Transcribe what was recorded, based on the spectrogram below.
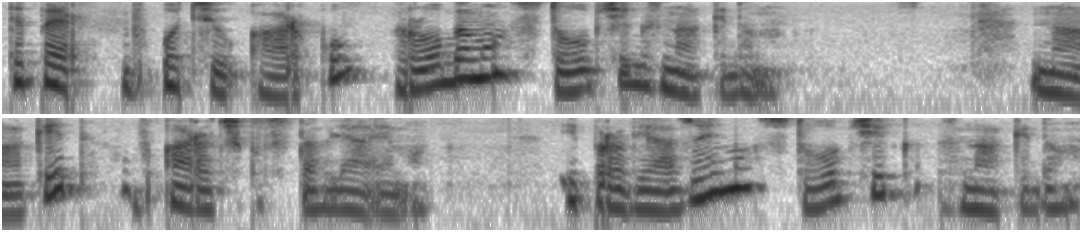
Тепер в оцю арку робимо стовпчик з накидом. Накид в арочку вставляємо і пров'язуємо стовпчик з накидом.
